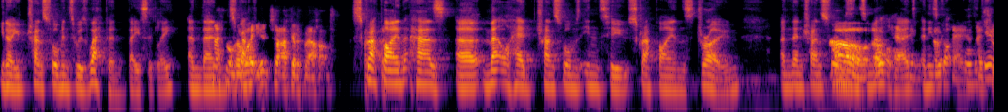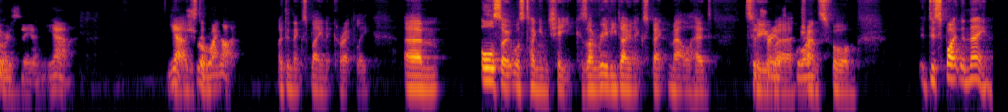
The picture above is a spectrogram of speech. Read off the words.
You know, you transform into his weapon basically, and then I don't Scrap, know what you're talking about. Scrap Iron has uh, Metalhead transforms into Scrap Iron's drone, and then transforms oh, into Metalhead, okay. and he's okay. got all the I gear. Yeah, yeah, sure. Why not? I didn't explain it correctly. Um, also, it was tongue in cheek because I really don't expect Metalhead to, to transform. Uh, transform. despite the name.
